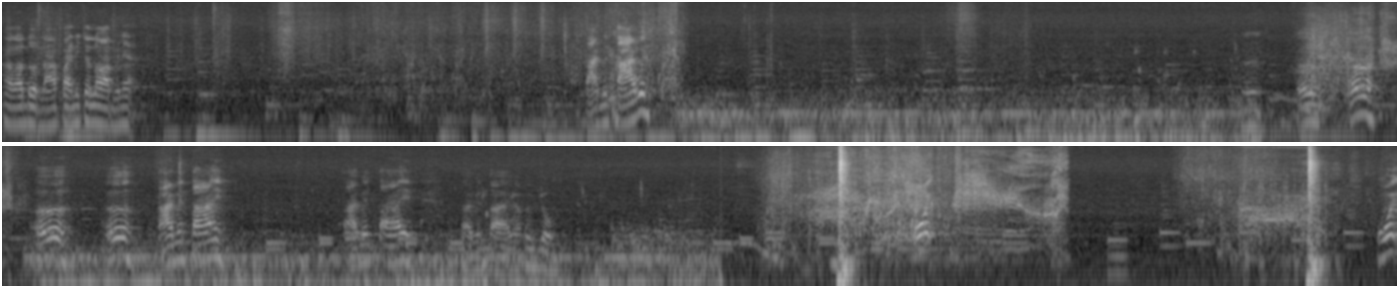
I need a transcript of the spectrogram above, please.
ถ้าเราโดดน้ำไปนี่จะรอดไหมเนี่ย ตายเป็นตายเว้ยเออเออเออเออเออตายเป็นตาย ตายเป็นตาย ตายเป็นตายครับท่านผู้ชมโอ๊ยโอ๊ย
